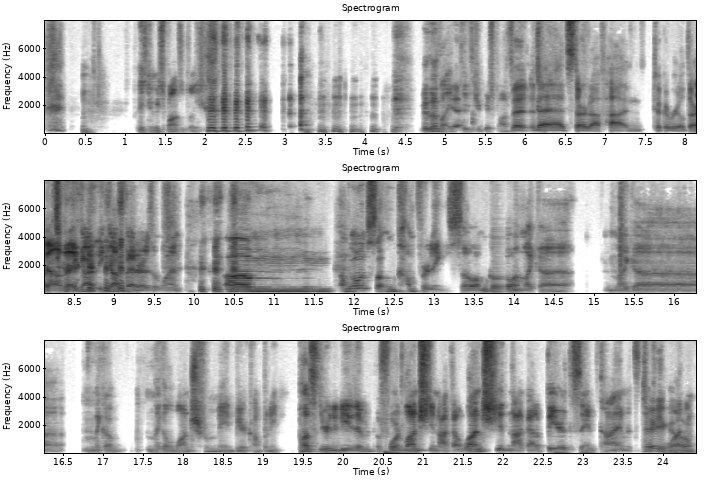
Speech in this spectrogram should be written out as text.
Please drink responsibly. Miller Lite, Yeah. please drink responsibly. That that ad started off hot and took a real dark No, turn. it got it got better as it went. Um, I'm going something comforting, so I'm going like a like a like a like a lunch from Maine Beer Company. Plus, you're gonna need to afford lunch. You knock out lunch, you knock out a beer at the same time. It's There you one. go.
